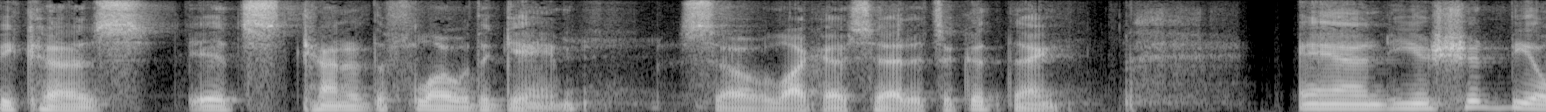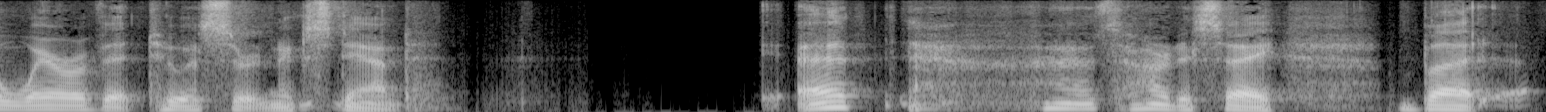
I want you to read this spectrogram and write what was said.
because it's kind of the flow of the game. So, like I said, it's a good thing. And you should be aware of it to a certain extent. Eh, it's hard to say, but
